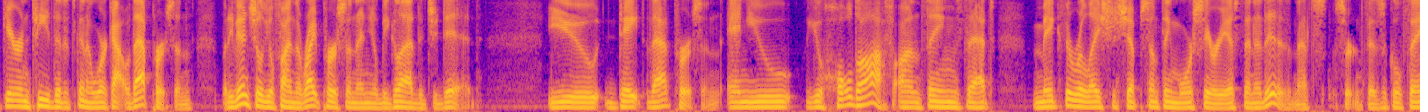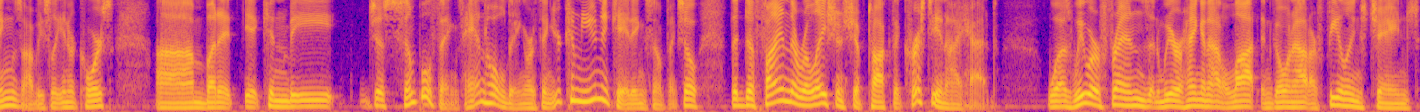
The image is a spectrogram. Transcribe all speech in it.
guarantee that it's going to work out with that person, but eventually you'll find the right person and you'll be glad that you did. You date that person and you you hold off on things that make the relationship something more serious than it is, and that's certain physical things, obviously intercourse, um, but it it can be just simple things, hand holding or thing. You're communicating something. So the define the relationship talk that Christy and I had was we were friends and we were hanging out a lot and going out. Our feelings changed.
